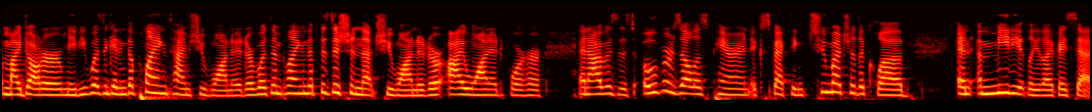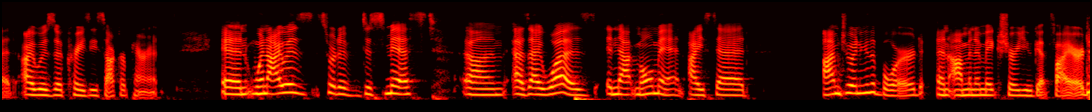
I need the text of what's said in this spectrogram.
my daughter maybe wasn't getting the playing time she wanted or wasn't playing the position that she wanted or I wanted for her. And I was this overzealous parent expecting too much of the club. And immediately, like I said, I was a crazy soccer parent. And when I was sort of dismissed, um, as I was in that moment, I said, I'm joining the board and I'm going to make sure you get fired.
